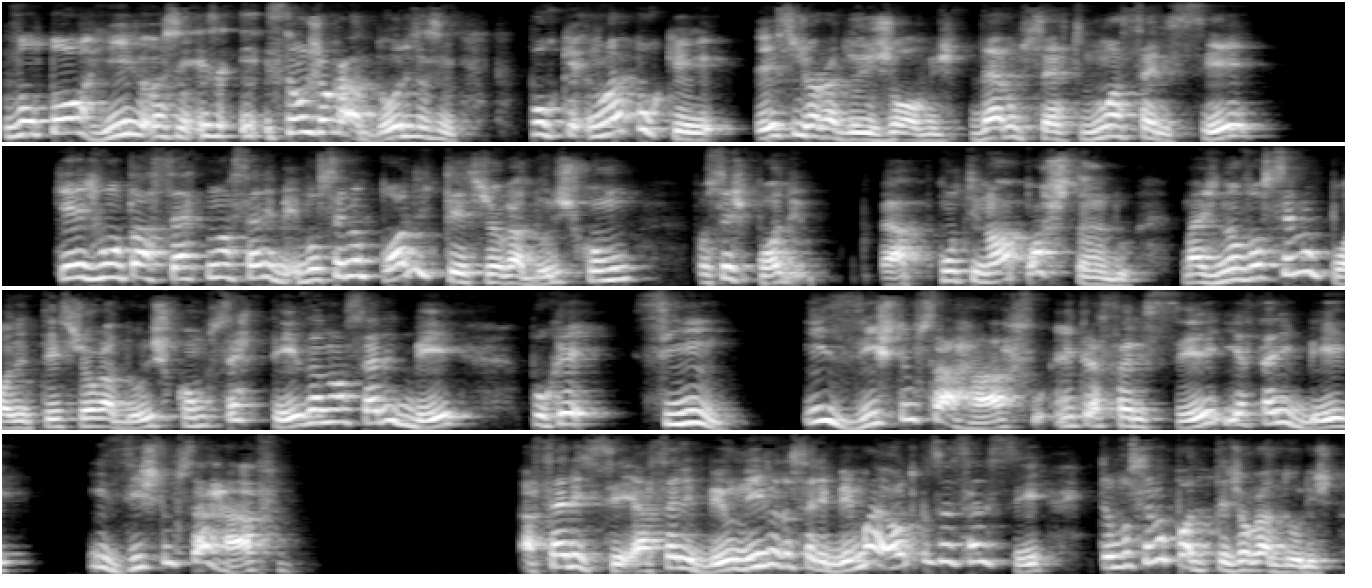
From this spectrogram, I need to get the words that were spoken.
voltou horrível. Assim, são jogadores, assim, porque não é porque esses jogadores jovens deram certo numa Série C que eles vão estar certo numa Série B. Você não pode ter esses jogadores como. Vocês podem continuar apostando, mas não você não pode ter esses jogadores como certeza numa Série B, porque sim, existe um sarrafo entre a Série C e a Série B. Existe um sarrafo. A Série C, a Série B, o nível da Série B é maior do que a Série C. Então você não pode ter jogadores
